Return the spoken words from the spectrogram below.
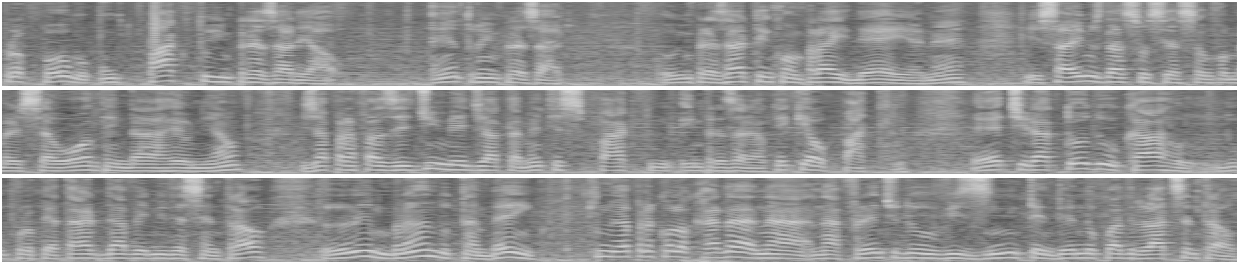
propomos um pacto empresarial entre o empresário. O empresário tem que comprar a ideia, né? E saímos da associação comercial ontem da reunião já para fazer de imediatamente esse pacto empresarial. O que, que é o pacto? É tirar todo o carro do proprietário da Avenida Central, lembrando também que não é para colocar na, na, na, frente do vizinho, entendendo o quadrilátero central.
